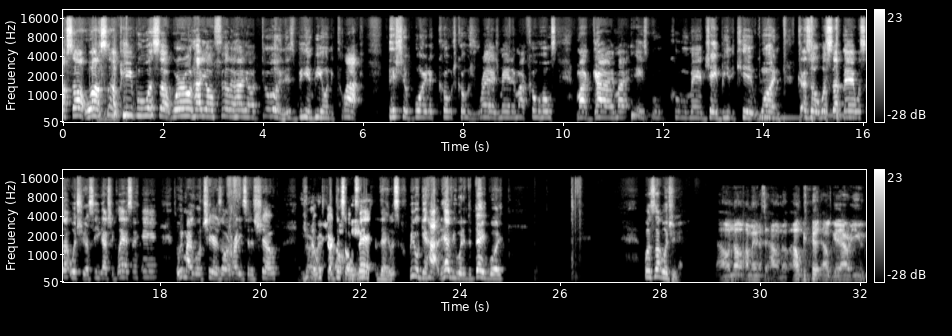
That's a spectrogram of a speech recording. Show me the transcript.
What's up? What's up, people? What's up, world? How y'all feeling? How y'all doing? It's B&B on the clock. It's your boy, the coach, Coach Raj, man, and my co-host, my guy, my ace boom cool man, JB the Kid One. Cuzzo, what's up, man? What's up with you? I see you got your glass in hand, so we might as well cheers already to the show. You know, we start this on fast today. Let's we gonna get hot and heavy with it today, boy. What's up with you? I don't know. I mean, I said I don't know. I'm good. I'm good. How are you?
